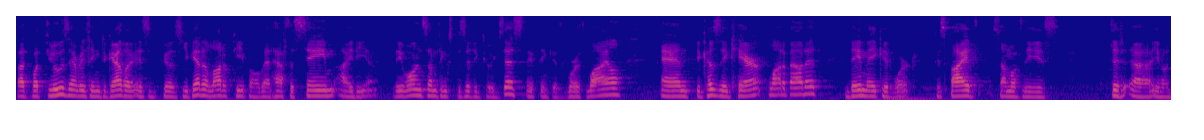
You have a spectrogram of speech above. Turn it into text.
But what glues everything together is because you get a lot of people that have the same idea. They want something specific to exist. They think it's worthwhile, and because they care a lot about it, they make it work, despite some of these uh, you know,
